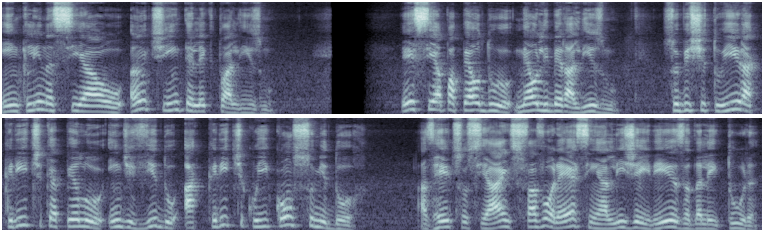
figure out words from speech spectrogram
e inclina-se ao anti-intelectualismo. Esse é o papel do neoliberalismo, substituir a crítica pelo indivíduo acrítico e consumidor. As redes sociais favorecem a ligeireza da leitura,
